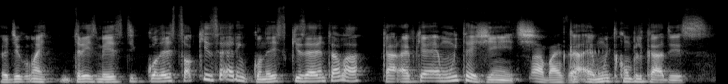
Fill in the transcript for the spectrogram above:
Eu digo, mas três meses de quando eles só quiserem, quando eles quiserem entrar lá. Cara, é porque é muita gente. Ah, mas Cara, é. é muito complicado isso.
